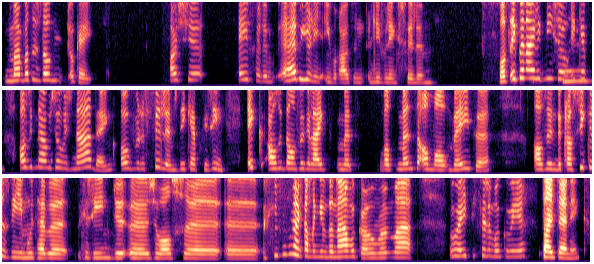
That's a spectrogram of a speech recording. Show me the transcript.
maar wat is dan... Oké. Als je even... De, hebben jullie überhaupt een lievelingsfilm? Want ik ben eigenlijk niet zo... Ik heb, als ik nou zo eens nadenk over de films die ik heb gezien. Ik, als ik dan vergelijk met wat mensen allemaal weten... Als in de klassiekers die je moet hebben gezien. je- eh, zoals... eh eh daar kan ik niet op de namen komen. Maar hoe heet die film ook alweer? Titanic.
